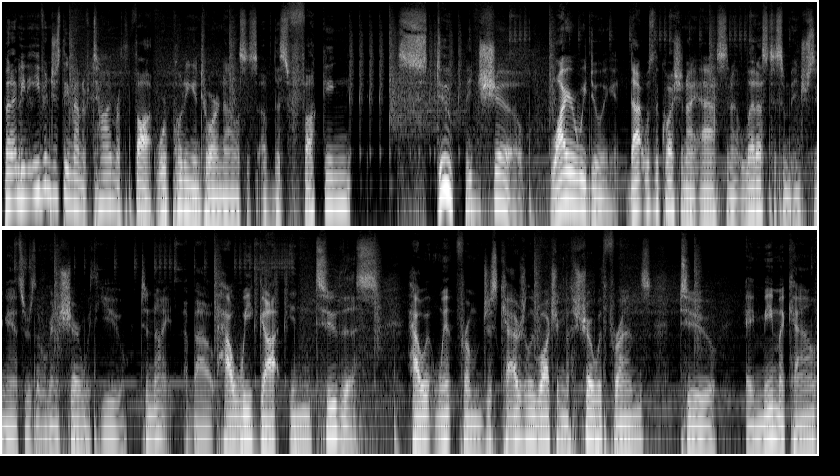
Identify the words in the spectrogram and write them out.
But I mean, even just the amount of time or thought we're putting into our analysis of this fucking stupid show. Why are we doing it? That was the question I asked, and it led us to some interesting answers that we're going to share with you tonight about how we got into this, how it went from just casually watching the show with friends to a meme account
